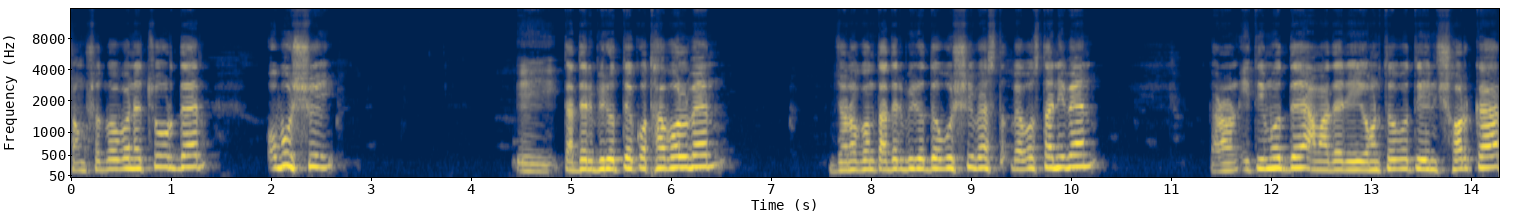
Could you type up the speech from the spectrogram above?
সংসদ ভবনের চোরদের অবশ্যই এই তাদের বিরুদ্ধে কথা বলবেন। জনগণ তাদের বিরুদ্ধে অবশ্যই ব্যবস্থা নেবেন। কারণ ইতিমধ্যে আমাদের এই অন্তর্বর্তীহীন সরকার,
